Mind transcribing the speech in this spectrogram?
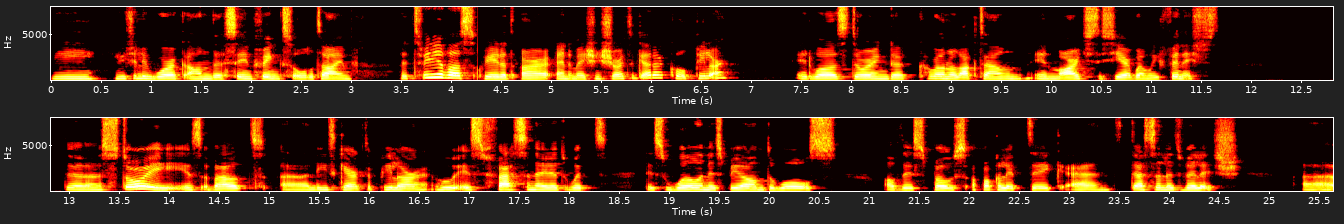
We usually work on the same things all the time. The three of us created our animation short together called Pilar. It was during the corona lockdown in March this year when we finished. The story is about uh, lead character Pilar, who is fascinated with this wilderness beyond the walls of this post apocalyptic and desolate village uh,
